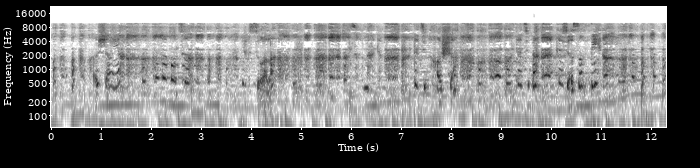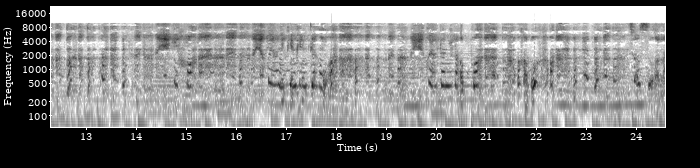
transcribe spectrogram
好爽呀，好操，热死我了！操你妈的，大鸡巴好爽，大鸡巴看小骚逼，你老婆，好不好？操死我了！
